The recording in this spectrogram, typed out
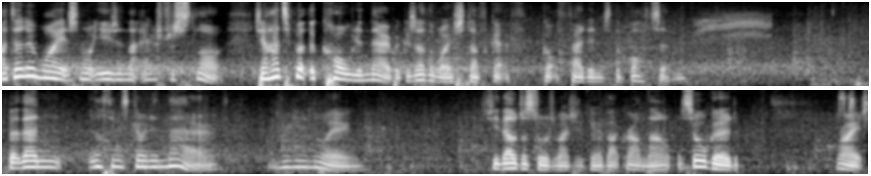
I don't know why it's not using that extra slot. See, I had to put the coal in there because otherwise stuff get got fed into the bottom. But then nothing's going in there. Really annoying. See, they'll just automatically go back around now. It's all good. Right.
